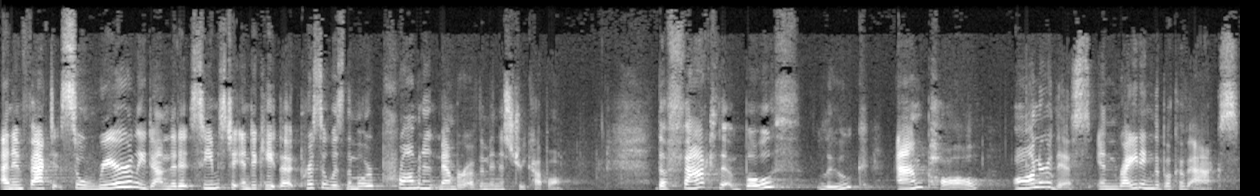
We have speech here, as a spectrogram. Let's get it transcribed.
And in fact, it's so rarely done that it seems to indicate that Priscilla was the more prominent member of the ministry couple. The fact that both Luke and Paul honor this in writing the book of Acts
